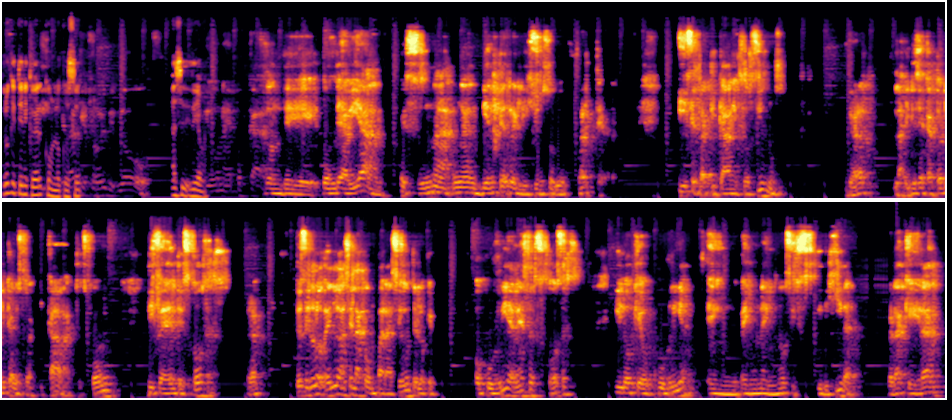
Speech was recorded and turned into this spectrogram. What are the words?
Creo que tiene que ver con lo que usted... Freud vivió, Así, ah, una época donde, donde había pues, un ambiente religioso fuerte, Y se practicaban exorcismos. La Iglesia Católica los practicaba, con diferentes cosas. Entonces él, lo, hace la comparación entre lo que ocurría en esas cosas y lo que ocurría en, una hipnosis dirigida, ¿verdad? Que era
